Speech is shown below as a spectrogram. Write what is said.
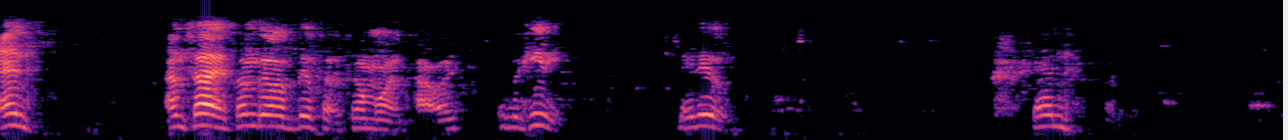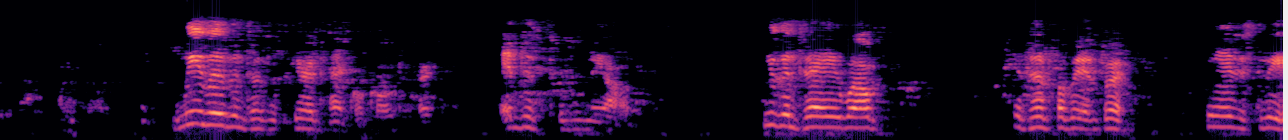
And I'm sorry, some girls do feel more empowered in bikinis. They do. And we live in such a stereotypical culture. It just pisses me off. You can say, well, it's inappropriate for teenagers to be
